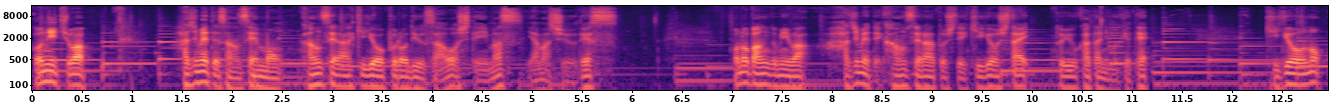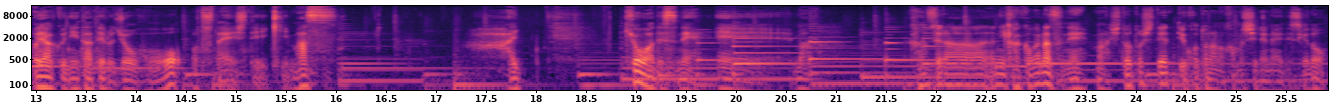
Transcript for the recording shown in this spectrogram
こんにちは。初めてさん専門カウンセラー企業プロデューサーをしています山修です。この番組は初めてカウンセラーとして起業したいという方に向けて起業のお役に立てる情報をお伝えしていきます。はい。今日はですね、えー、まあカウンセラーに関わらずね、まあ、人としてっていうことなのかもしれないですけど、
